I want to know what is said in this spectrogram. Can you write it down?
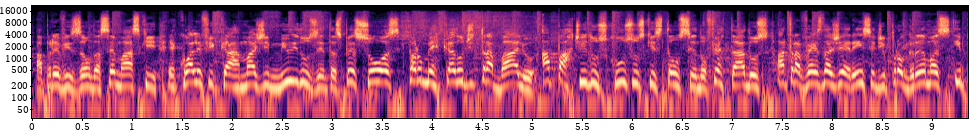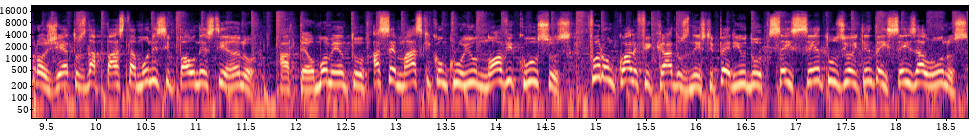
A previsão da SEMASC é qualificar mais de 1.200 pessoas para o mercado de trabalho a partir dos cursos que estão sendo ofertados através da gerência de programas e projetos da pasta municipal neste ano. Até o momento, a SEMASC concluiu nove cursos. Foram qualificados neste período 686 alunos.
